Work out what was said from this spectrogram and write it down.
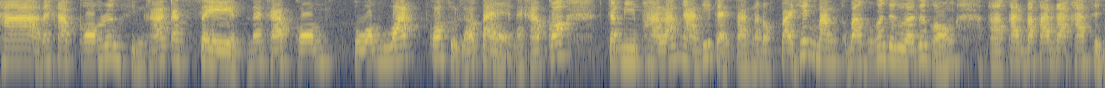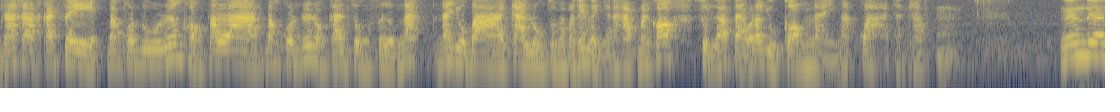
คานะครับ กองเรื่องสินค้าเกษตรนะครับ กองตวงวัดก็สุดแล้วแต่นะครับ ก็จะมีภาระงานที่แตกต่างกันออกไป เช่นบางบางคนก็จะดูแลเรื่องของอาการประกันราคาสินค้าการเกษตร บางคนดูเรื่องของตลาด บางคนเรื่องของการส่งเสริมนะนโยบายการลงทุนในประเทศอะไรอย่างเงี้ยนะครับ มันก็สุดแล้วแต่ว่าเราอยู่กองไหนมากกว่าอาจารย์ครับเงินเดือน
